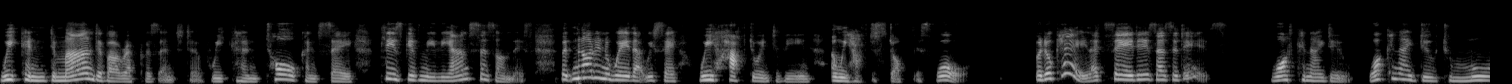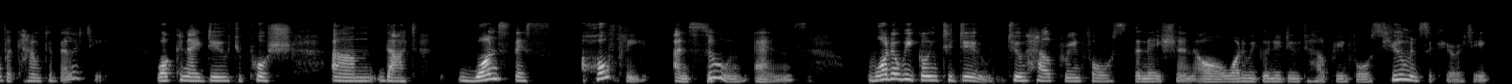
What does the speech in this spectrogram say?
We can demand of our representative, we can talk and say, please give me the answers on this, but not in a way that we say, we have to intervene and we have to stop this war. But okay, let's say it is as it is what can I do? What can I do to move accountability? What can I do to push um, that once this hopefully and soon ends, what are we going to do to help reinforce the nation or what are we going to do to help reinforce human security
